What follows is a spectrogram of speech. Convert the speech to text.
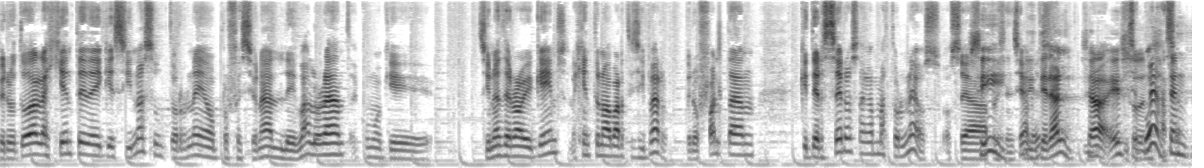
pero toda la gente de que si no es un torneo profesional de Valorant, como que si no es de Riot Games, la gente no va a participar. Pero faltan que terceros hagan más torneos, o sea, sí, presenciales. literal. O sea, eso, se necesitan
